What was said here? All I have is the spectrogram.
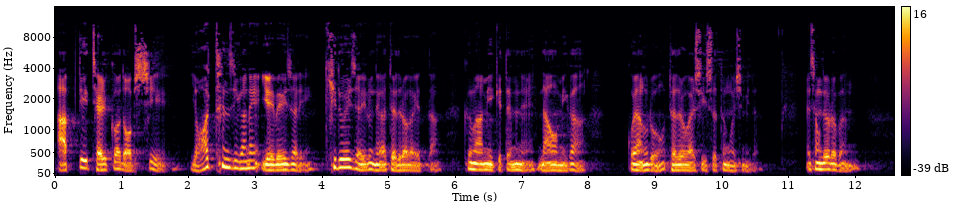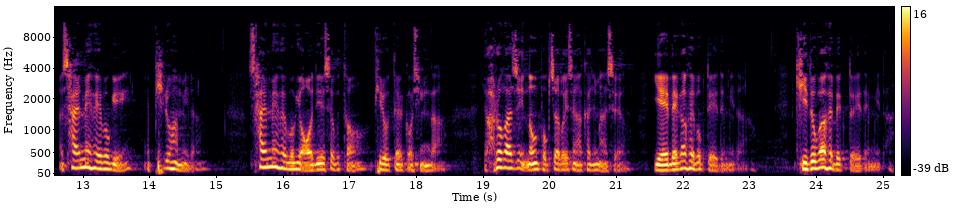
앞뒤 될 것 없이 여하튼지 간에 예배의 자리, 기도의 자리로 내가 되돌아가겠다. 그 마음이 있기 때문에 나오미가 고향으로 되돌아갈 수 있었던 것입니다. 성도 여러분, 삶의 회복이 필요합니다. 삶의 회복이 어디에서부터 비롯될 것인가? 여러 가지 너무 복잡하게 생각하지 마세요. 예배가 회복되어야 됩니다. 기도가 회복되어야 됩니다.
